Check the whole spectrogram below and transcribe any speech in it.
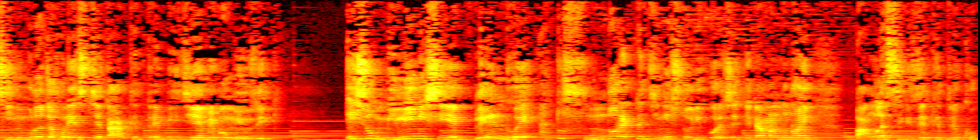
সিনগুলো যখন এসছে, তার ক্ষেত্রে বিজিএম এবং মিউজিক এইসব মিলিয়ে ব্লেন্ড হয়ে এত সুন্দর একটা জিনিস তৈরি করেছে, যেটা আমার মনে হয় বাংলা সিরিজের ক্ষেত্রে খুব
